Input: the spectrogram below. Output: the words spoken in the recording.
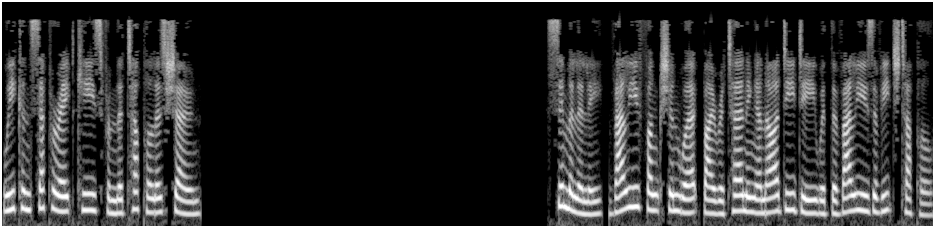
We can separate keys from the tuple as shown. Similarly, value function work by returning an RDD with the values of each tuple.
